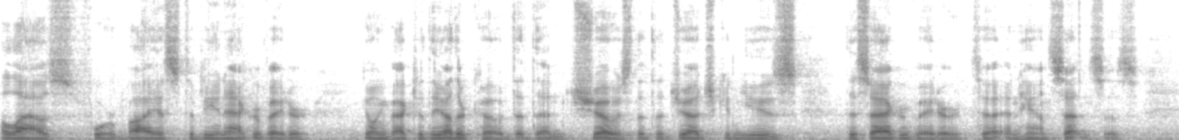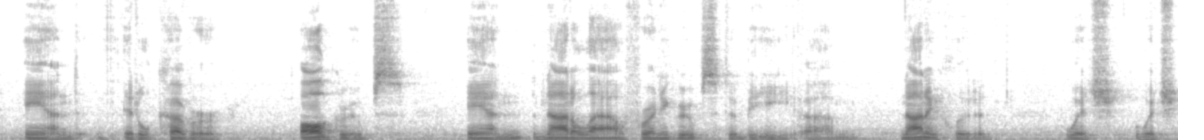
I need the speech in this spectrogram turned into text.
allows for bias to be an aggravator, going back to the other code that then shows that the judge can use this aggravator to enhance sentences. And it'll cover all groups and not allow for any groups to be um, not included, which, which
